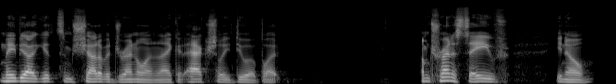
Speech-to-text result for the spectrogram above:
maybe I get some shot of adrenaline and I could actually do it. But I'm trying to save, you know,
